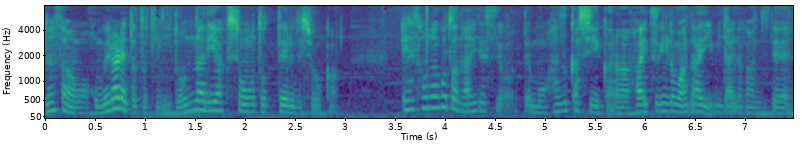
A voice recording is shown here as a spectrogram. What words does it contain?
皆さんは褒められた時にどんなリアクションをとっているでしょうか？えそんなことないですよ。でも恥ずかしいからはい次の話題みたいな感じで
